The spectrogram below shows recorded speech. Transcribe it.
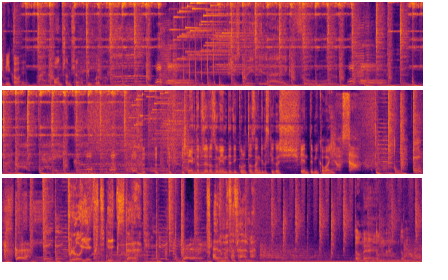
I Mikołaj. Pączem się opił chyba. Czyli jak dobrze rozumiem, Dedikul to z angielskiego święty Mikołaj? Projekt XD. RMFFM. Dum, dum, dum.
